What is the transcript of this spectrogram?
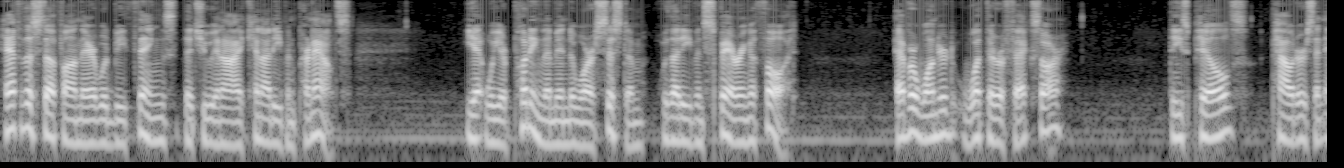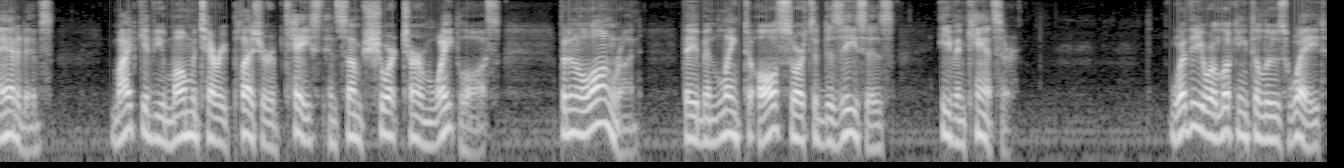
Half of the stuff on there would be things that you and I cannot even pronounce. Yet we are putting them into our system without even sparing a thought. Ever wondered what their effects are? These pills, powders, and additives might give you momentary pleasure of taste and some short term weight loss, but in the long run, they have been linked to all sorts of diseases, even cancer. Whether you are looking to lose weight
